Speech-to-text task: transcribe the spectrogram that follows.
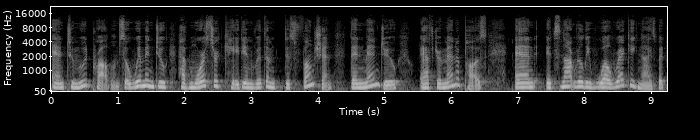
and to mood problems. So women do have more circadian rhythm dysfunction than men do after menopause. And it's not really well recognized, but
